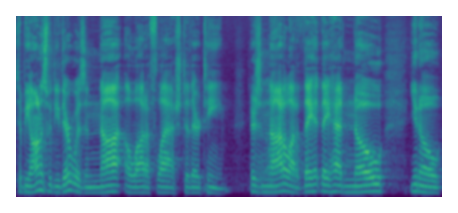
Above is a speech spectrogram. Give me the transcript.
to be honest with you, there was not a lot of flash to their team. There's not a lot of they they had no, you know,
